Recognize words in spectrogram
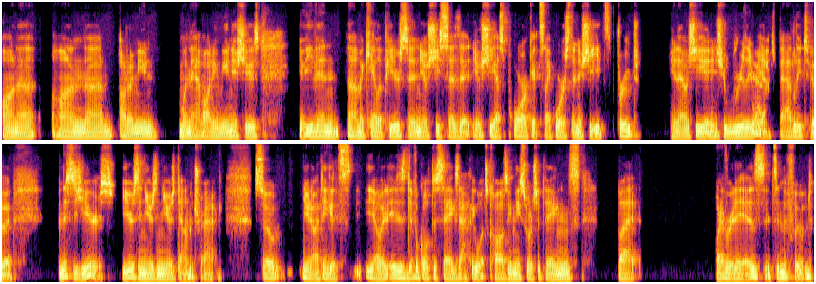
on a on um, autoimmune when they have autoimmune issues. You know, even uh, Mikhaila Peterson, you know, she says that you know she has pork. It's like worse than if she eats fruit. You know, she she really yeah. reacts badly to it. And this is years, years and years and years down the track. So, you know, I think it's, you know, it, it is difficult to say exactly what's causing these sorts of things, but whatever it is, it's in the food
